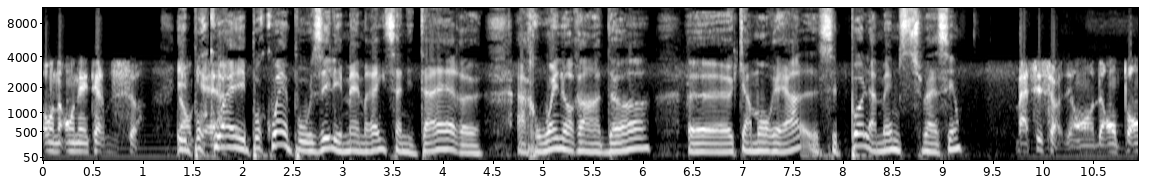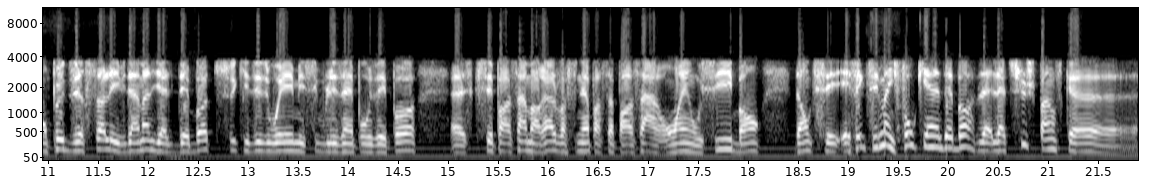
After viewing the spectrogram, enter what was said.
on, on interdit ça. Et pourquoi, euh, et pourquoi imposer les mêmes règles sanitaires euh, à Rouen-Noranda euh, qu'à Montréal? C'est pas la même situation. Ben, c'est ça. On, peut dire ça. évidemment, il y a le débat de ceux qui disent oui, mais si vous les imposez pas, ce qui s'est passé à Montréal va finir par se passer à Rouen aussi. Bon, donc c'est effectivement, il faut qu'il y ait un débat là-dessus. Je pense que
